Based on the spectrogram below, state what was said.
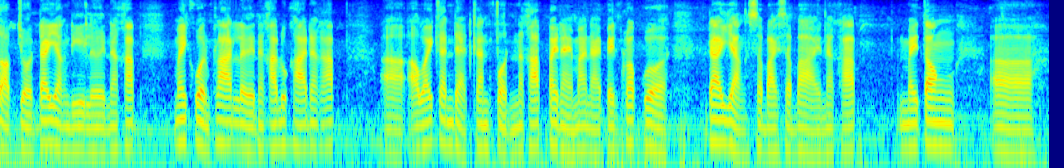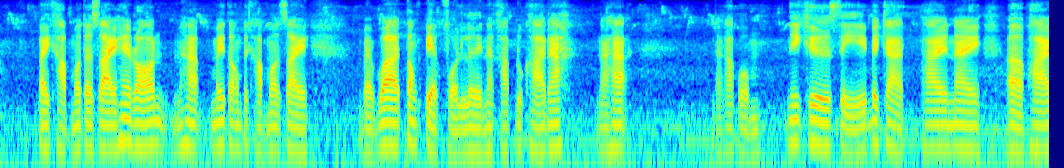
ตอบโจทย์ได้อย่างดีเลยนะครับ ไม่ควรพลาดเลยนะครับ ลูกค้านะครับเอาไว้กันแดดกันฝนนะครับ ไปไหนมาไหนเป็นครอบครัวได้อย่างสบายๆนะครับ ไม่ต้องอไปขับมอเตอร์ไซค์ให้ร้อนนะครับ ไม่ต้องไปขับมอเตอร์ไซค์แบบว่าต้องเปียกฝนเลยนะครับ ลูกค้านะนะฮะนะครับผมนี่คือสีบรรยากาศภายในภาย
